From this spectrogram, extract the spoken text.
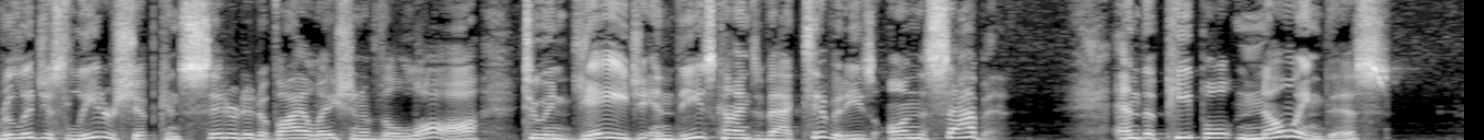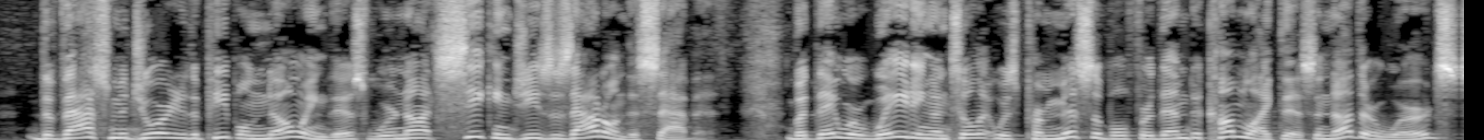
religious leadership considered it a violation of the law to engage in these kinds of activities on the Sabbath. And the people knowing this, the vast majority of the people knowing this were not seeking Jesus out on the Sabbath, but they were waiting until it was permissible for them to come like this. In other words,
